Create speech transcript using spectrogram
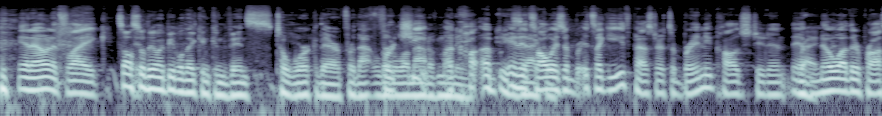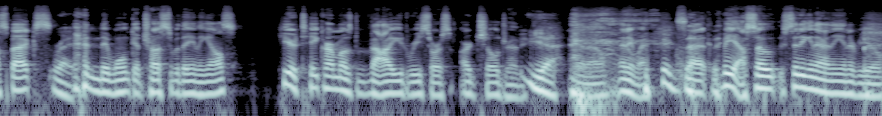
you know, and it's like. It's also the only people they can convince to work there for that for little cheap, amount of money. A a- and it's always a it's like a youth pastor. It's a brand new college student. They have Right. no other prospects, Right. And they won't get trusted with anything else. Here, take our most valued resource, our children. yeah. You know. Anyway, Exactly. But, but yeah, so sitting in there in the interview,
